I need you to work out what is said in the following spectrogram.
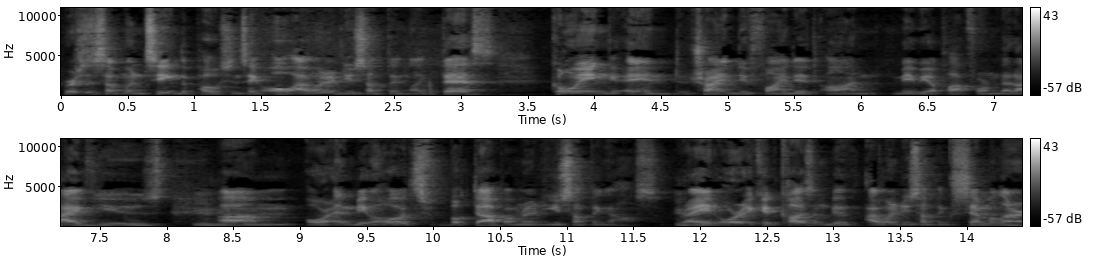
versus someone seeing the post and saying, oh, I want to do something like this, going and trying to find it on maybe a platform that I've used Mhm. um, or and being like, oh, it's booked up. I'm gonna use something else, right? Or it could cause them to. Be, I want to do something similar.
